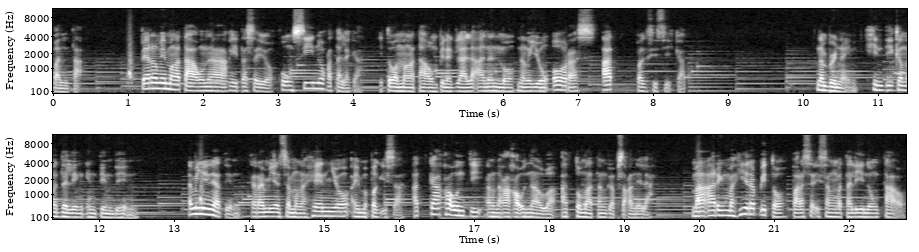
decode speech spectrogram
banta. Pero may mga taong nakakita sa iyo kung sino ka talaga. Ito ang mga taong pinaglalaanan mo ng iyong oras at pagsisikap. Number 9. Hindi ka madaling intindihin. Aminin natin, karamihan sa mga henyo ay mapag-isa at kakaunti ang nakakaunawa at tumatanggap sa kanila. Maaring mahirap ito para sa isang matalinong tao.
